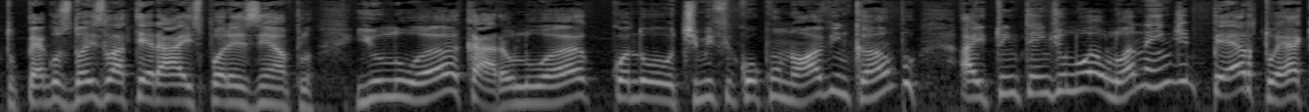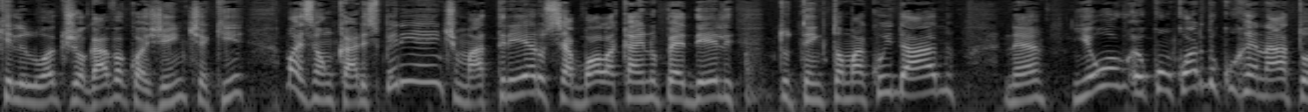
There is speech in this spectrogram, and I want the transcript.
Tu pega os dois laterais, por exemplo, e o Luan, cara, o Luan, quando o time ficou com nove em campo, aí tu entende o Luan. O Luan nem de perto é aquele Luan que jogava com a gente aqui, mas é um cara experiente, matreiro. Se a bola cai no pé dele, tu tem que tomar cuidado, né? E eu, eu concordo com o Renato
